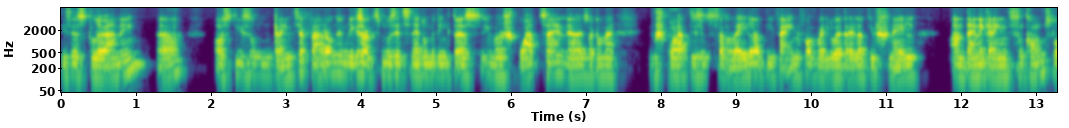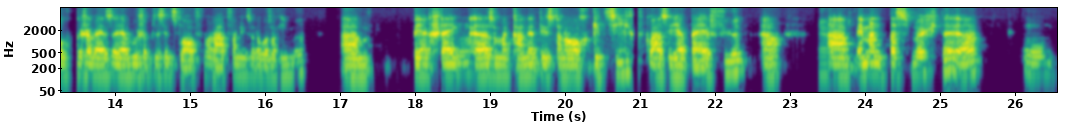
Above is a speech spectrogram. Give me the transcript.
dieses Learning ja, aus diesen Grenzerfahrungen. Wie gesagt, es muss jetzt nicht unbedingt als immer Sport sein. Ja, ich sage mal, im Sport ist es relativ einfach, weil du halt relativ schnell an deine Grenzen kommst. Logischerweise, ja, wurscht, ob das jetzt Laufen, Radfahren ist oder was auch immer. Ähm, Bergsteigen, also man kann ja das dann auch gezielt quasi herbeiführen, ja, ja. Äh, wenn man das möchte, ja, und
